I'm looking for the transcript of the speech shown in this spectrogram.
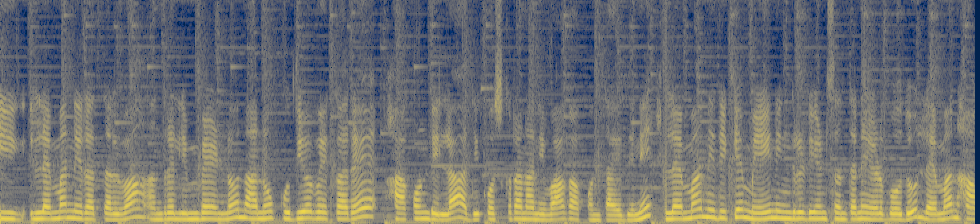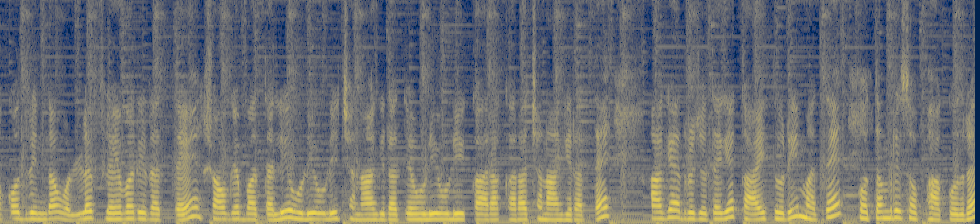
ಈ ಲೆಮನ್ ಇರತ್ತಲ್ವ, ಅಂದರೆ ಲಿಂಬೆಹಣ್ಣು ನಾನು ಕುದಿಯೋಬೇಕಾದ್ರೆ ಹಾಕೊಂಡಿಲ್ಲ, ಅದಕ್ಕೋಸ್ಕರ ನಾನು ಇವಾಗ ಹಾಕೊತಾ ಇದ್ದೀನಿ. ಲೆಮನ್ ಇದಕ್ಕೆ ಮೇನ್ ಇಂಗ್ರೀಡಿಯೆಂಟ್ಸ್ ಅಂತಲೇ ಹೇಳ್ಬೋದು. ಲೆಮನ್ ಹಾಕೋದ್ರಿಂದ ಒಳ್ಳೆ ಫ್ಲೇವರ್ ಇರುತ್ತೆ ಶಾವಿಗೆ ಬಾತಲ್ಲಿ ಹುಳಿ ಹುಳಿ ಚೆನ್ನಾಗಿರತ್ತೆ, ಹುಳಿ ಹುಳಿ ಖಾರ ಖಾರ ಚೆನ್ನಾಗಿರತ್ತೆ. ಹಾಗೆ ಅದ್ರ ಜೊತೆಗೆ ಕಾಯಿ ತುರಿ ಮತ್ತು ಕೊತ್ತಂಬರಿ ಸೊಪ್ಪು ಹಾಕಿದ್ರೆ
